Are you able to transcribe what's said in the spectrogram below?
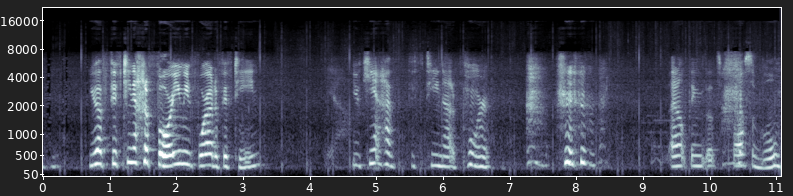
Mm-hmm. You have 15 out of 4? You mean 4 out of 15? Yeah. You can't have 15 out of 4. I don't think that's possible.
